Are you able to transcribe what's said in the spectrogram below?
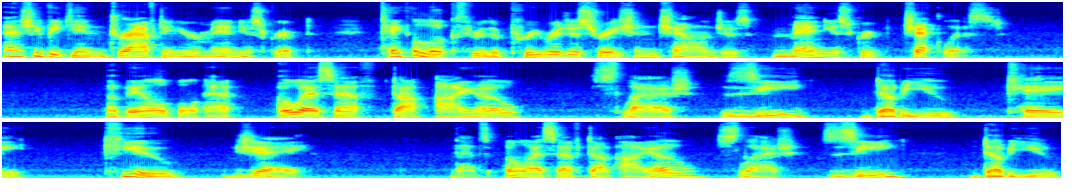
As you begin drafting your manuscript, take a look through the pre-registration challenges manuscript checklist available at osf.io slash zwkqj. That's osf.io slash zwkqj.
